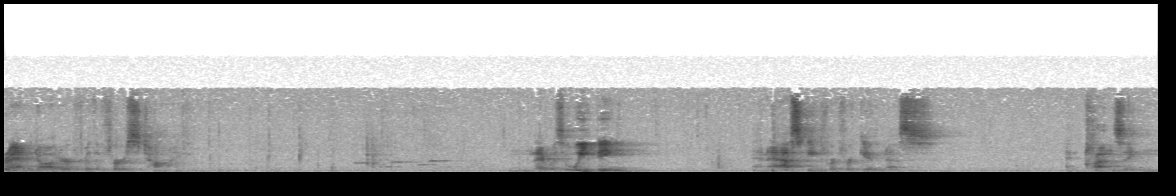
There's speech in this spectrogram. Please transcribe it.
granddaughter for the first time. And there was weeping and asking for forgiveness and cleansing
